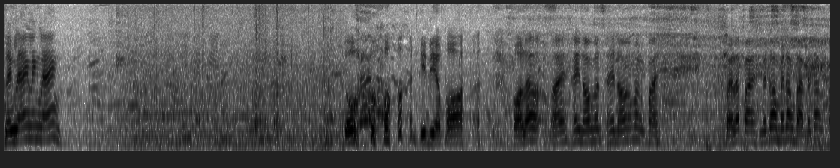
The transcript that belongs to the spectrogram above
แรงแรงแรงแรง โอ้โหทีเดียวพอ พอแล้วไปให้น้องก็ให้น้องก็บ้างไป ไปแล้วไป ไม่ต้องไม่ต้องบัตรไม่ต้องไป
